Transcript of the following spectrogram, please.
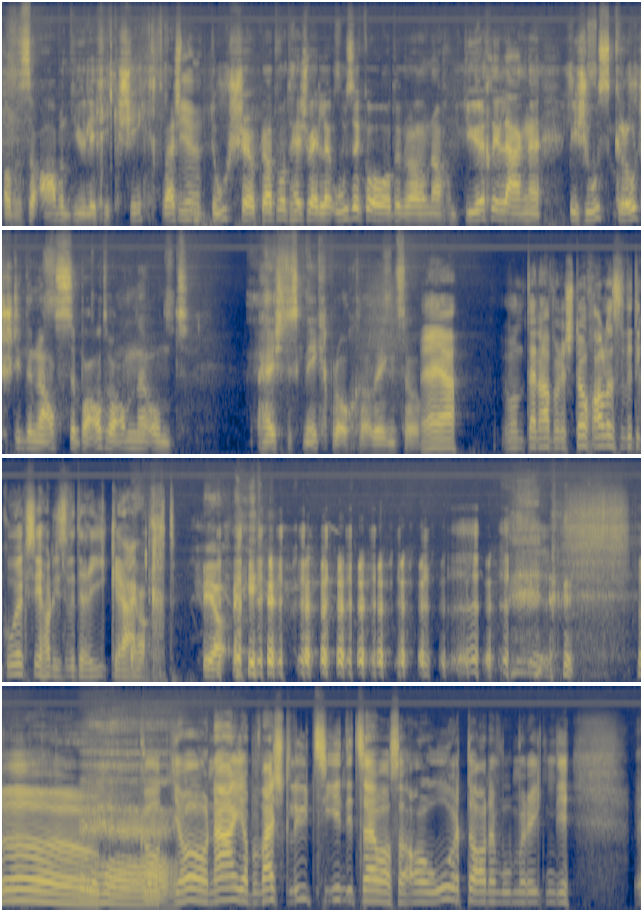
oder so abenteuerliche Geschichte, weißt du, Ja. beim Duschen, gerade wo du hast rausgehen oder nach dem Tüchli längen, bist du ausgerutscht in der nassen Badwanne und hast das Knick gebrochen oder irgend so. Ja, ja. Und dann aber ist doch alles wieder gut gewesen, habe ich es wieder eingerenkt. Ja. Oh Gott, ja, nein, aber weißt du, die Leute ziehen jetzt auch also an Orte an, wo man irgendwie. Äh,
